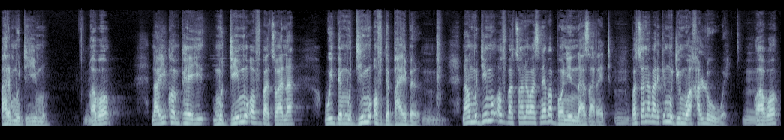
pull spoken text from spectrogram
Bar Mudimu. Wabo? Now he compare Mudimu of Botswana with the Mudimu of the Bible. Mm. now Mudimu of Botswana was never born in nazareth. Mm. Batswana ba re ke modimo wa mm. wa bo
